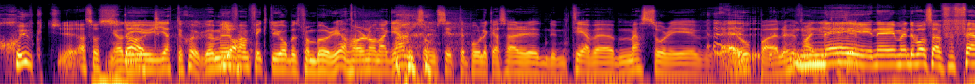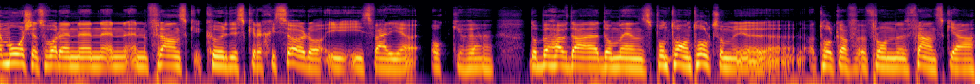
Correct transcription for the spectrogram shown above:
sjukt, alltså Ja, stört. det är ju jättesjukt. Men hur Ja. fan fick du jobbet från början? Har du någon agent som sitter på olika så här tv-mässor i Europa? Eller hur fan gick det till? Nej, nej, men det var så här, för fem år sedan så var det en, en, en, en fransk-kurdisk regissör då i, i Sverige och eh, då behövde de en spontantolk som uh, tolkar från franska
